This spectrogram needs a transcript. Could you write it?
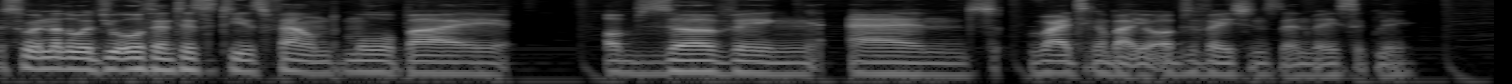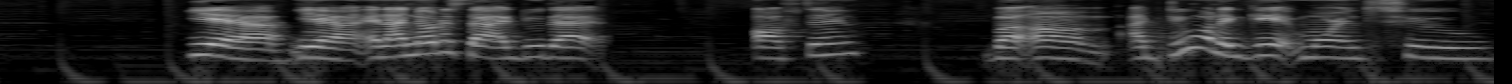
so in other words, your authenticity is found more by observing and writing about your observations then basically? Yeah yeah and i noticed that i do that often but um i do want to get more into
